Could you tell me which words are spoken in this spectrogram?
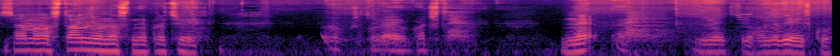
саме останнє у нас не працює. Притуляю, бачите. Не, не цього, не в'язку.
